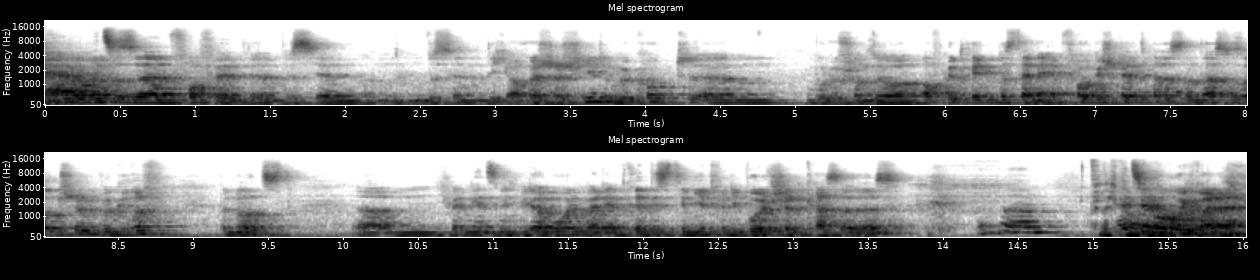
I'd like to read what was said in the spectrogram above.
Ja, bei uns ist äh, im Vorfeld äh, ein bisschen, ein bisschen dich auch recherchiert und geguckt, ähm, wo du schon so aufgetreten bist, deine App vorgestellt hast und da hast du so einen schönen Begriff benutzt. Ähm, ich werde ihn jetzt nicht wiederholen, weil der prädestiniert für die Bullshit-Kasse ist. Äh, erzähl mal ruhig weiter.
